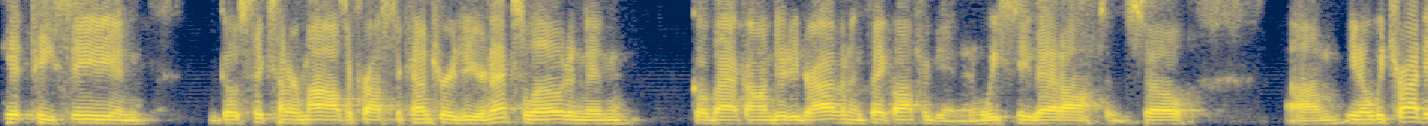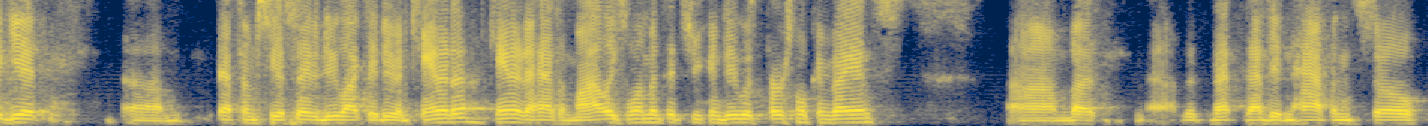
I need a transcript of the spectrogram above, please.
hit PC and go 600 miles across the country to your next load and then go back on duty driving and take off again. And we see that often. So, um, you know, we tried to get um, FMCSA to do like they do in Canada. Canada has a mileage limit that you can do with personal conveyance. Um, but uh, that, that didn't happen. So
